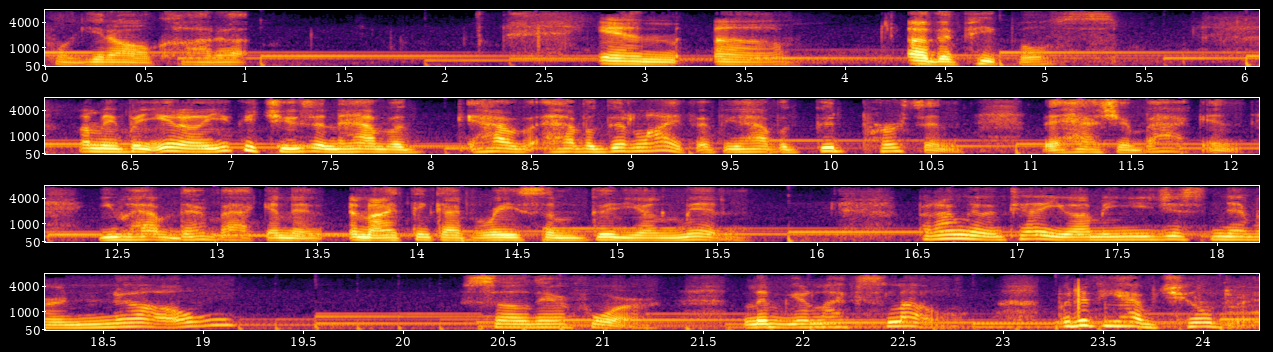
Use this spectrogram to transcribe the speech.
before we get all caught up in uh, other people's. I mean, but you know, you could choose and have a have have a good life if you have a good person that has your back and you have their back. And and I think I've raised some good young men. But I'm going to tell you, I mean, you just never know. So therefore, live your life slow. But if you have children,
